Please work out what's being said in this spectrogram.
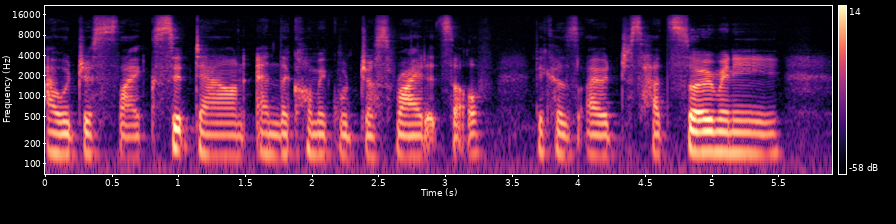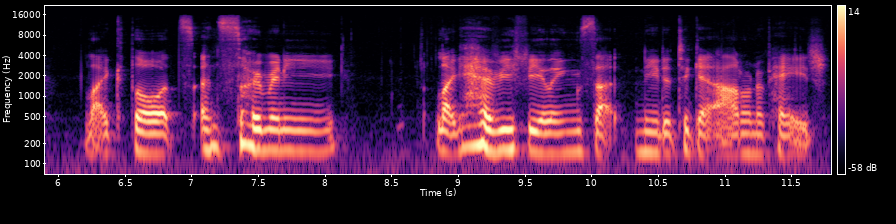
I would just like sit down and the comic would just write itself because I just had so many like thoughts and so many like heavy feelings that needed to get out on a page.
